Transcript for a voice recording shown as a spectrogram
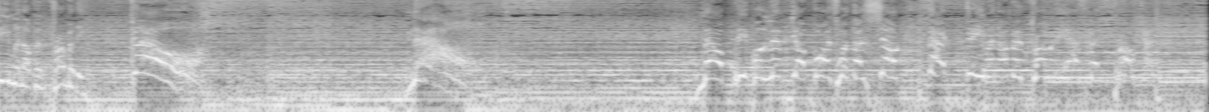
demon of infirmity, go! Now! Now, people, lift your voice with a shout. That demon of infirmity has been broken.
